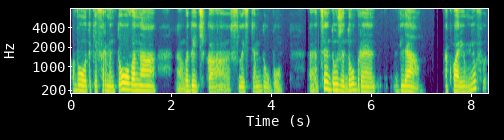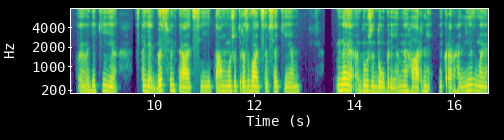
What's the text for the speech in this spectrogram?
або таке ферментована е, водичка з листям дубу. Е, Це дуже добре для акваріумів, е, які стоять без фільтрації, там можуть розвиватися всякі не дуже добрі, негарні мікроорганізми,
